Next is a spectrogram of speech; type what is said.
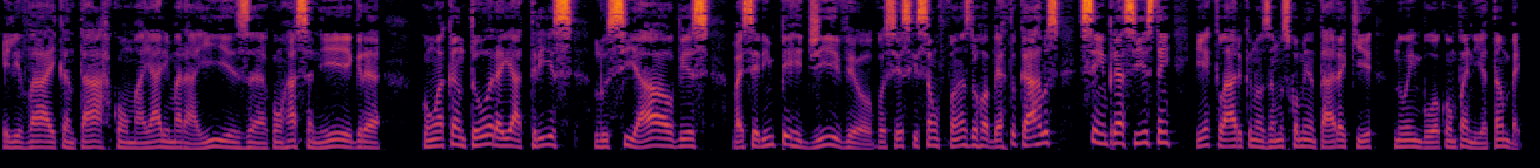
Ele vai cantar com Maiara Maraíza, com Raça Negra, com a cantora e atriz Luci Alves. Vai ser imperdível. Vocês que são fãs do Roberto Carlos sempre assistem e é claro que nós vamos comentar aqui no Em Boa Companhia também.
